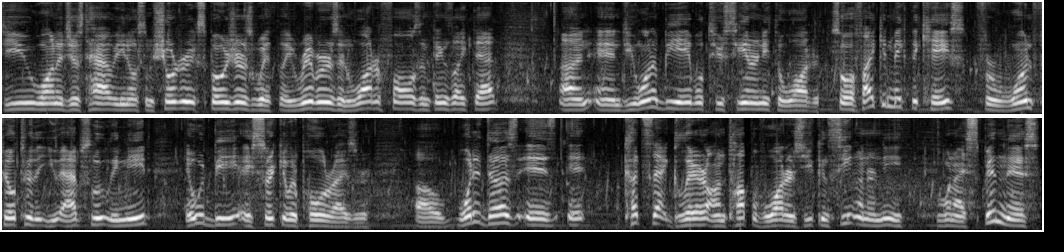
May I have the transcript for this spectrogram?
Do you want to just have, you know, some shorter exposures with like rivers and waterfalls and things like that? Uh, and, and do you want to be able to see underneath the water? So if I can make the case for one filter that you absolutely need, it would be a circular polarizer. Uh, what it does is it cuts that glare on top of water so you can see underneath when I spin this,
